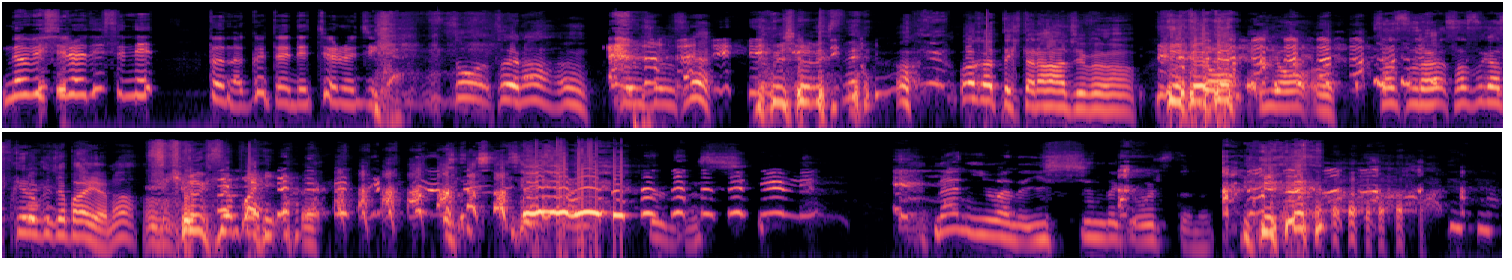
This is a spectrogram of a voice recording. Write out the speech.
伸びしろですね。とのことで、チョロジが。そう、そうやな。うん。そうそうですね。面白いですね。分かってきたな、自分。いいよ、いいよ。うんさすが、さすがスケロクジャパンやな。うん教育ジャパンや。何今の一瞬だけ落ちたの？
